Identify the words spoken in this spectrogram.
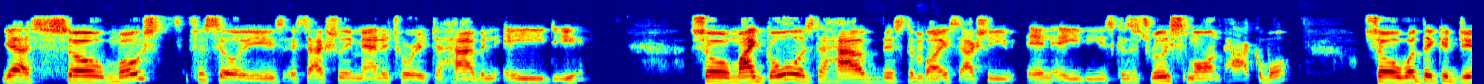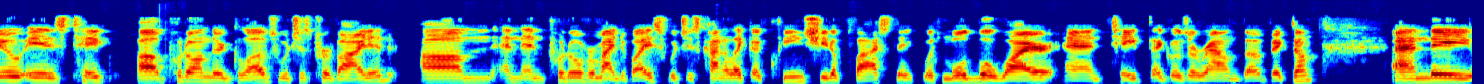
Yes. So most facilities, it's actually mandatory to have an AED. So my goal is to have this mm-hmm. device mm-hmm. actually in AEDs because it's really small and packable. So what they could do is take uh, put on their gloves, which is provided, um, and then put over my device, which is kind of like a clean sheet of plastic with moldable wire and tape that goes around the victim. And they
